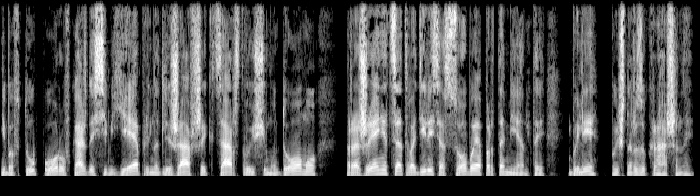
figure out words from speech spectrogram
ибо в ту пору в каждой семье, принадлежавшей к царствующему дому, роженице отводились особые апартаменты, были пышно разукрашены.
